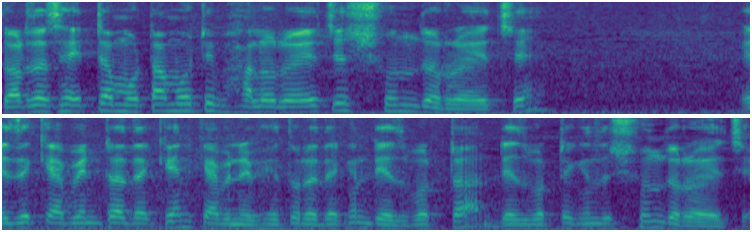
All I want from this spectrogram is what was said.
দরজা সাইডটা মোটামুটি ভালো রয়েছে, সুন্দর রয়েছে। এই যে ক্যাবিনটা দেখেন ক্যাবিনের ভেতরে দেখেন ড্যাশবোর্ডটা। ড্যাশবোর্ডটা কিন্তু সুন্দর রয়েছে।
